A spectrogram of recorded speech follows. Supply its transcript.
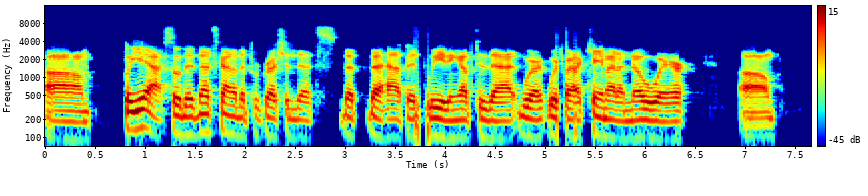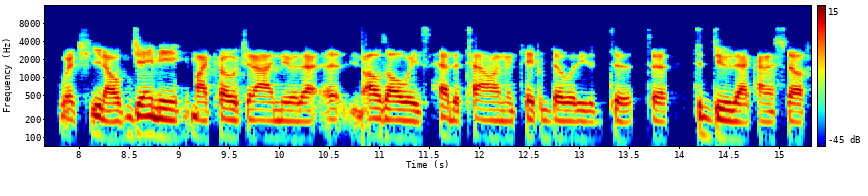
Um, but yeah, so that, that's kind of the progression that's that that happened leading up to that, where which I came out of nowhere. Um, which you know Jamie, my coach, and I knew that uh, I was always had the talent and capability to to to, to do that kind of stuff.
